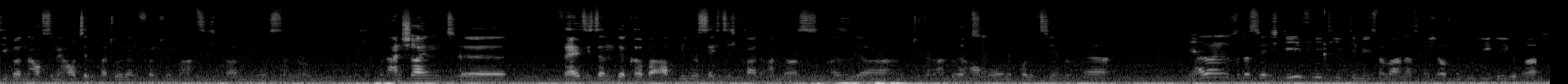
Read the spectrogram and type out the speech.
die werden auch so eine Hauttemperatur dann von 85 Grad minus dann irgendwie. Und anscheinend äh, verhält sich dann der Körper ab minus 60 Grad anders, also der tut dann andere Hormone produzieren. Ja, ja also das werde ich definitiv demnächst mal machen. Hast mich auf eine gute Idee gebracht.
